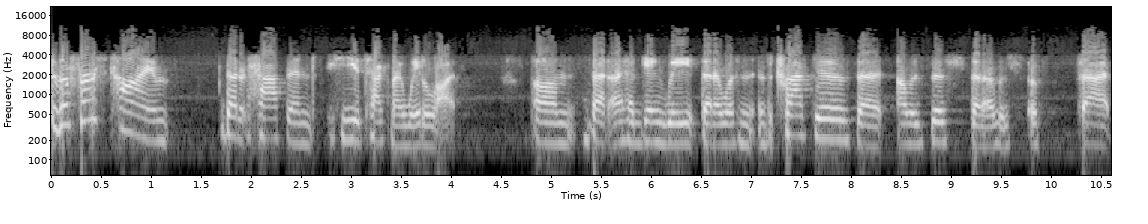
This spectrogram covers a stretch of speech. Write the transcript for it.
The first time that it happened, he attacked my weight a lot. Um, that I had gained weight, that I wasn't as attractive, that I was this, that I was a fat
